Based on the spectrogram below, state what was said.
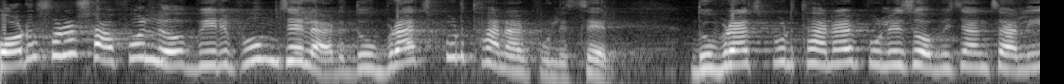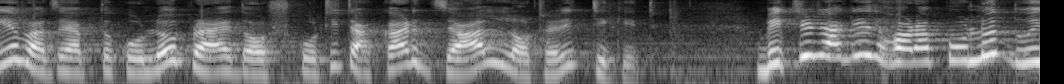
বড়সড় সাফল্য বীরভূম জেলার দুবরাজপুর থানার পুলিশের। দুবরাজপুর থানার পুলিশ অভিযান চালিয়ে বাজেয়াপ্ত করল প্রায় দশ কোটি টাকার জাল লটারির টিকিট। বিক্রির আগে ধরা পড়ল দুই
